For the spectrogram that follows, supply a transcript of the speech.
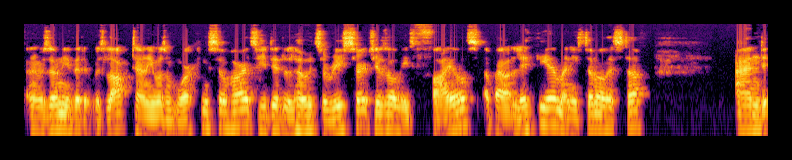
and it was only that it was lockdown. He wasn't working so hard, so he did loads of research. He has all these files about lithium, and he's done all this stuff. And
